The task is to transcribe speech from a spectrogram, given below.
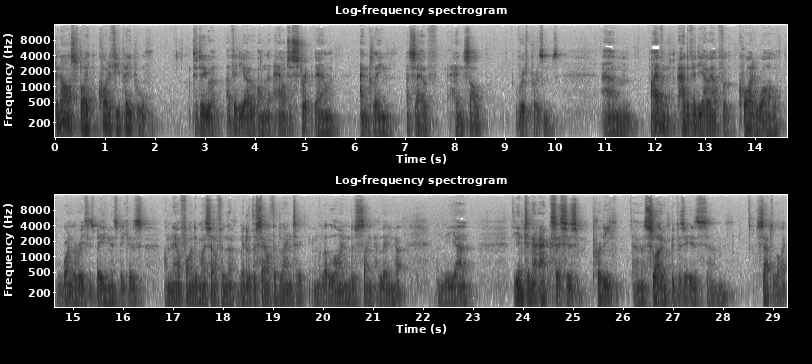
I've been asked by quite a few people to do a video on how to strip down and clean a set of Hensoldt roof prisms. Um, I haven't had a video out for quite a while. One of the reasons being is because I'm now finding myself in the middle of the South Atlantic, in the little island of St Helena, and the uh, the internet access is pretty uh, slow because it is um, satellite.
